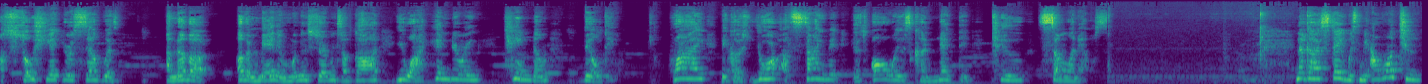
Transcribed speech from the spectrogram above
associate yourself with another other men and women servants of God, you are hindering kingdom building. Why? Because your assignment is always connected to someone else. Now, guys, stay with me. I want to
